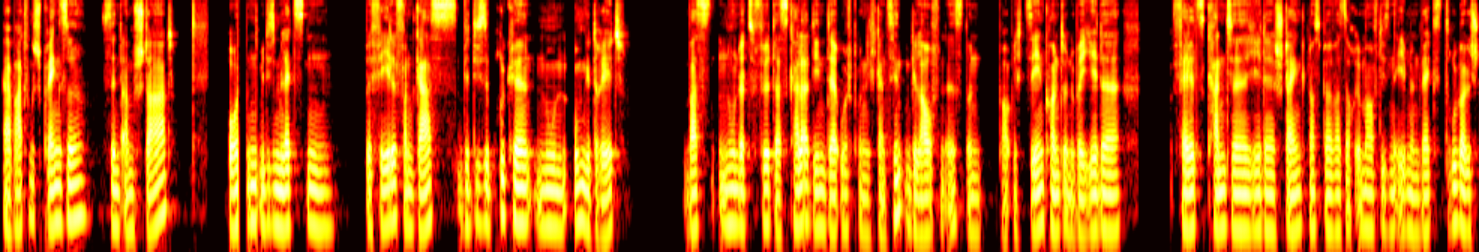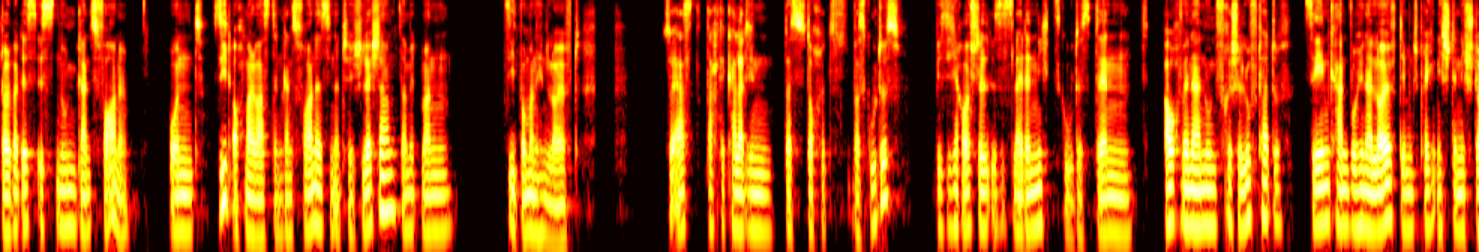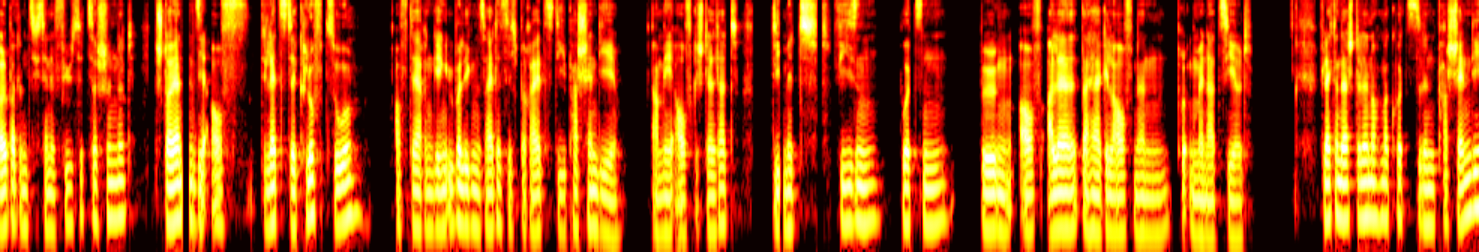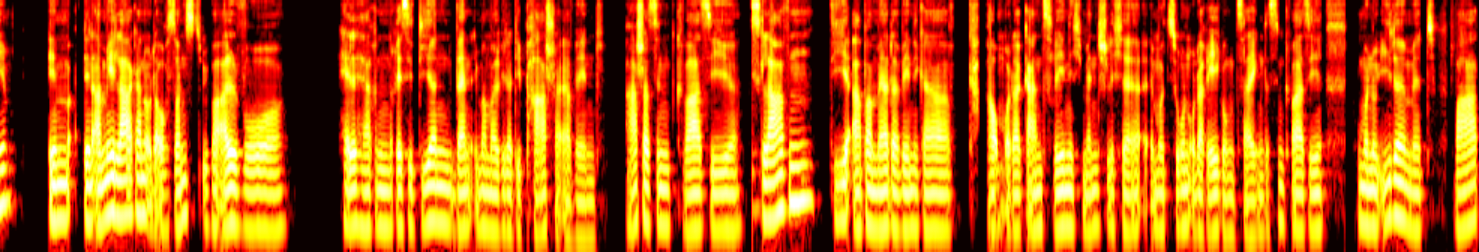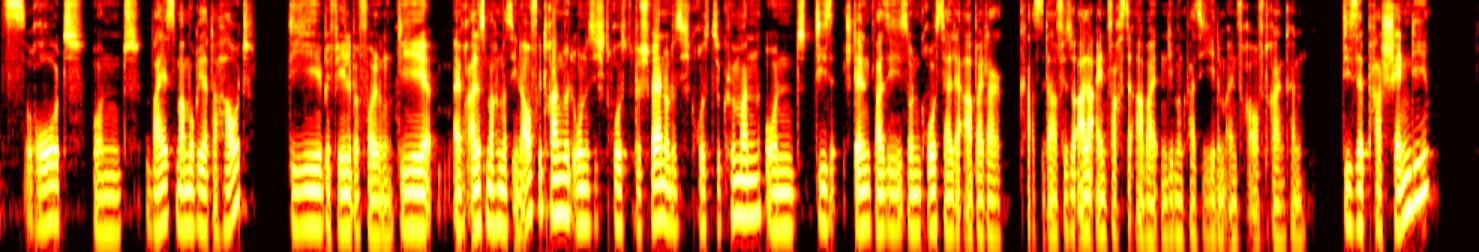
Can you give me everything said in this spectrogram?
Erwartungssprengsel sind am Start. Und mit diesem letzten Befehl von Gas wird diese Brücke nun umgedreht, was nun dazu führt, dass Kaladin, der ursprünglich ganz hinten gelaufen ist und überhaupt nicht sehen konnte und über jede Felskante, jede Steinknospe, was auch immer auf diesen Ebenen wächst, drüber gestolpert ist, ist nun ganz vorne und sieht auch mal was, denn ganz vorne sind natürlich Löcher, damit man sieht, wo man hinläuft. Zuerst dachte Kaladin, das ist doch jetzt was Gutes. Wie sich herausstellt, ist es leider nichts Gutes, denn auch wenn er nun frische Luft hat, sehen kann, wohin er läuft, dementsprechend nicht ständig stolpert und sich seine Füße zerschündet, steuern sie auf die letzte Kluft zu, auf deren gegenüberliegende Seite sich bereits die Pashendi-Armee aufgestellt hat, die mit fiesen, kurzen Bögen auf alle dahergelaufenen Brückenmänner zielt. Vielleicht an der Stelle noch mal kurz zu den Pashendi. In den Armeelagern oder auch sonst überall, wo Hellherren residieren, werden immer mal wieder die Pascha erwähnt. Pascha sind quasi Sklaven, die aber mehr oder weniger kaum oder ganz wenig menschliche Emotionen oder Regungen zeigen. Das sind quasi Humanoide mit schwarz, rot und weiß marmorierter Haut, die Befehle befolgen, die einfach alles machen, was ihnen aufgetragen wird, ohne sich groß zu beschweren oder sich groß zu kümmern. Und die stellen quasi so einen Großteil der Arbeiterkasse dar für so alle einfachste Arbeiten, die man quasi jedem einfach auftragen kann. Diese Pashendi,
